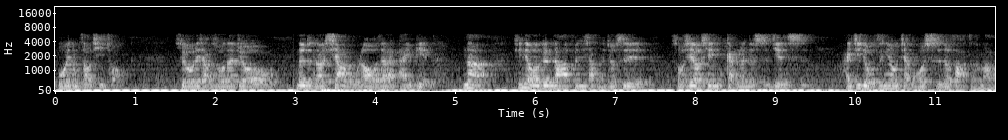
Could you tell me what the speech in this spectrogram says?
不会那么早起床，所以我就想说，那就那就等到下午，然后我再来拍片。那今天我要跟大家分享的就是，首先要先感恩的十件事。还记得我之前有讲过十的法则吗？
